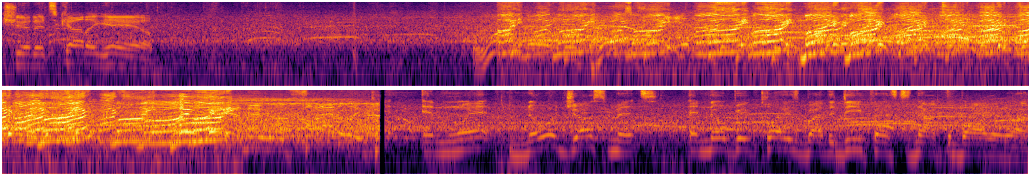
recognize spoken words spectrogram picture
action. It's Cunningham. and went no adjustments and no big plays by the defense to knock the ball away.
